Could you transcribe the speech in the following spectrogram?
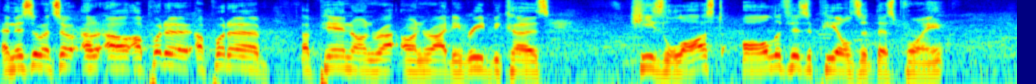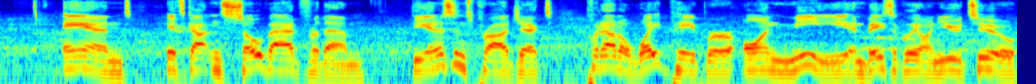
and this is what so I'll, I'll put a I'll put a, a pin on on Rodney Reed because he's lost all of his appeals at this point and it's gotten so bad for them. The Innocence Project put out a white paper on me and basically on you too,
